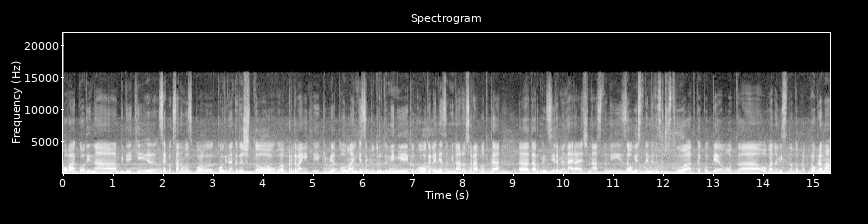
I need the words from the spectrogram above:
Оваа година, бидејќи сепак станува збор година каде што предавање ќе, ќе бидат онлайн, ќе се подрудиме ние како одделение за минарна соработка да организираме најрајачи настани за овие студенти да се чувствуваат како дел од ова навистина добра програма.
